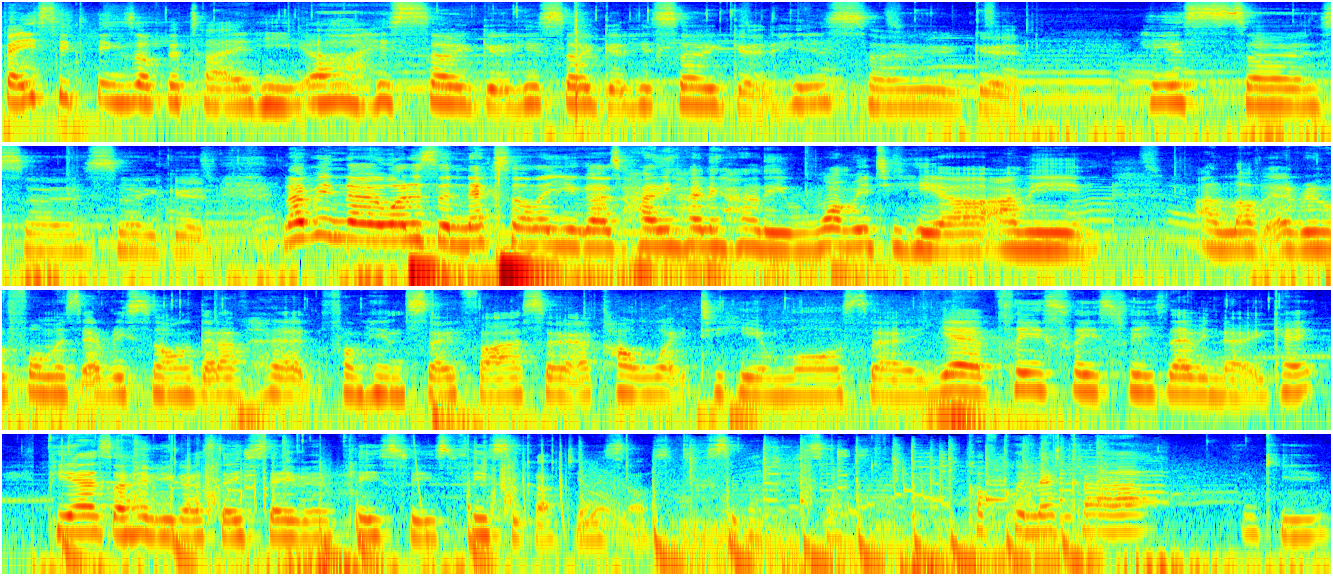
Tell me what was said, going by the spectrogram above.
basic things of guitar, and he, oh, he's so good. He's so good. He's so good. He's so good. He is so so so good. Let me know what is the next song that you guys highly highly highly want me to hear. I mean, I love every performance, every song that I've heard from him so far. So I can't wait to hear more. So yeah, please please please let me know. Okay. P.S. I hope you guys stay safe and please, please, please look after yourselves. Look after yourselves. Kapuneka. Thank you.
